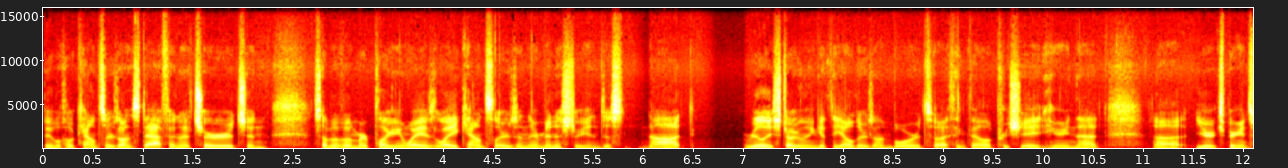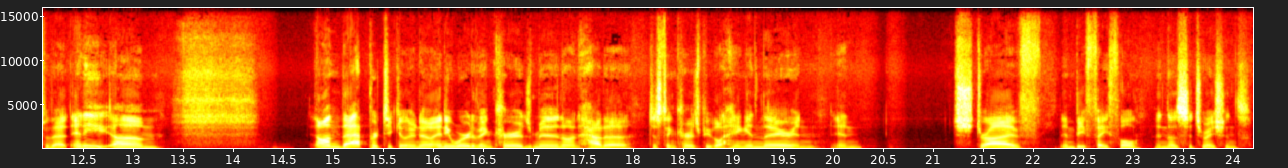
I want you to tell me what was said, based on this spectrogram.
biblical counselors on staff in a church and some of them are plugging away as lay counselors in their ministry and just not really struggling to get the elders on board. So I think they'll appreciate hearing that uh, your experience with that. Any um, on that particular note, any word of encouragement on how to just encourage people to hang in there and and strive and be faithful in those situations?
